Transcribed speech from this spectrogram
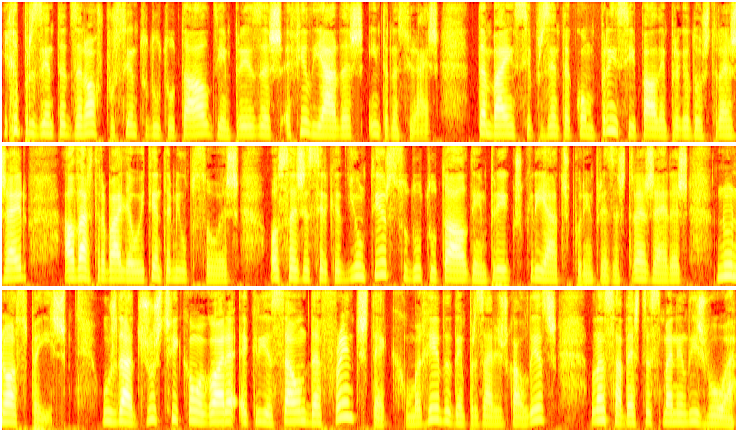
e representa 19% do total de empresas afiliadas internacionais. Também se apresenta como principal empregador estrangeiro ao dar trabalho a 80 mil pessoas, ou seja, cerca de um terço do total de empregos criados por empresas estrangeiras no nosso país. Os dados justificam agora a criação da French Tech, uma rede de empresários gauleses lançada esta semana em Lisboa.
